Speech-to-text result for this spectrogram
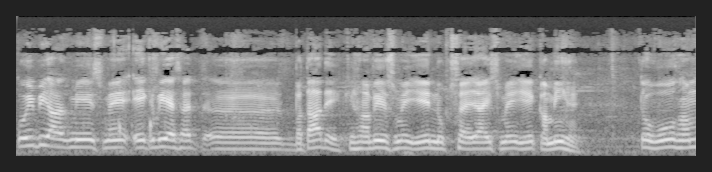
कोई भी आदमी इसमें एक भी ऐसा बता दे कि हाँ भी इसमें ये नुक्स है या इसमें ये कमी है। तो वो हम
